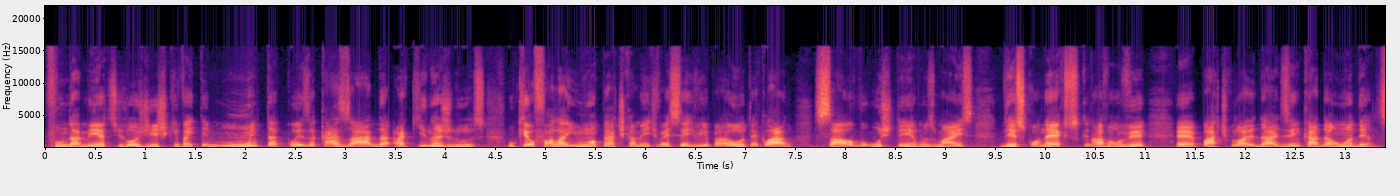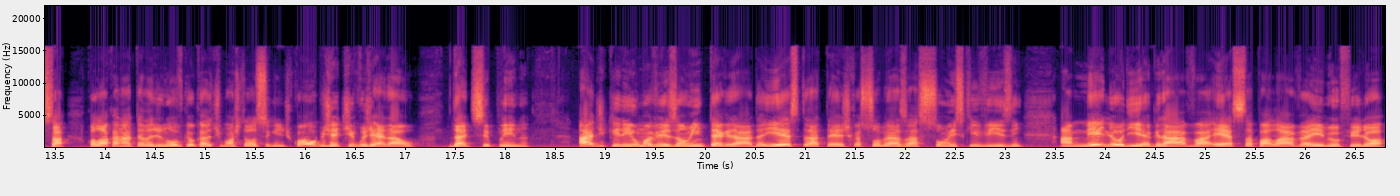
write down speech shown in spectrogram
fundamentos de logística que vai ter muita coisa casada aqui nas duas. O que eu falar em uma praticamente vai servir para a outra, é claro, salvo os termos mais desconexos, que nós vamos ver é, particularidades em cada uma delas. Tá? Coloca na tela de novo que eu quero te mostrar o seguinte: qual é o objetivo geral da disciplina? Adquirir uma visão integrada e estratégica sobre as ações que visem a melhoria. Grava essa palavra aí, meu filho, ó.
